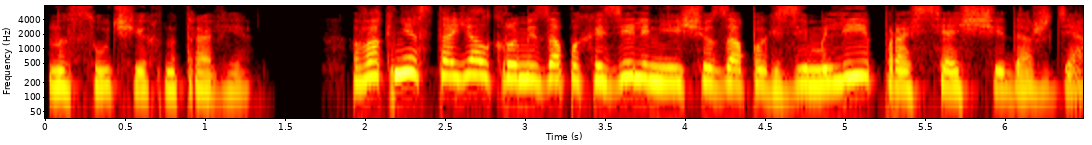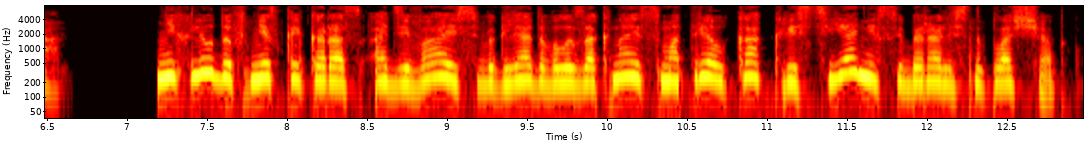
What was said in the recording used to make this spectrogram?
на сучьях, на траве. В окне стоял, кроме запаха зелени, еще запах земли, просящий дождя. Нехлюдов несколько раз одеваясь, выглядывал из окна и смотрел, как крестьяне собирались на площадку.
